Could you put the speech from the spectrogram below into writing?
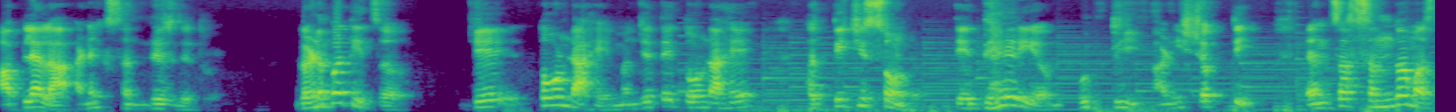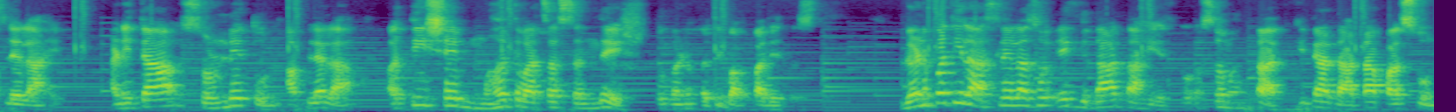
आपल्याला अनेक संदेश देतोय. गणपतीचं जे तोंड आहे म्हणजे ते तोंड आहे हत्तीची सोंड ते धैर्य बुद्धी आणि शक्ती यांचा संगम असलेला आहे. आणि त्या सोंडेतून आपल्याला अतिशय महत्त्वाचा संदेश तो गणपती बाप्पा देत असतो. गणपतीला असलेला जो एक दात आहे तो असं म्हणतात की त्या दातापासून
